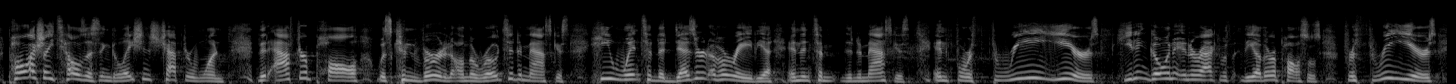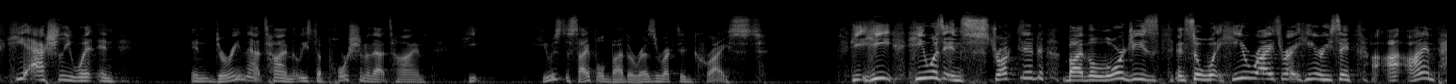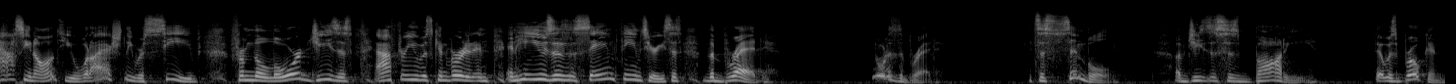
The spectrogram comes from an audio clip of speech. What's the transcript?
Paul actually tells us in Galatians chapter 1 that after Paul was converted on the road to Damascus, he went to the desert of Arabia and then to the Damascus. And for three years, he didn't go and interact with the other apostles. For three years, he actually went and, and during that time, at least a portion of that time, he, he was discipled by the resurrected Christ. He, he, he was instructed by the Lord Jesus. And so, what he writes right here, he's saying, I, I, am passing on to you what I actually received from the Lord Jesus after he was converted. And, and he uses the same themes here. He says, the bread. What is the bread? It's a symbol of Jesus' body that was broken.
